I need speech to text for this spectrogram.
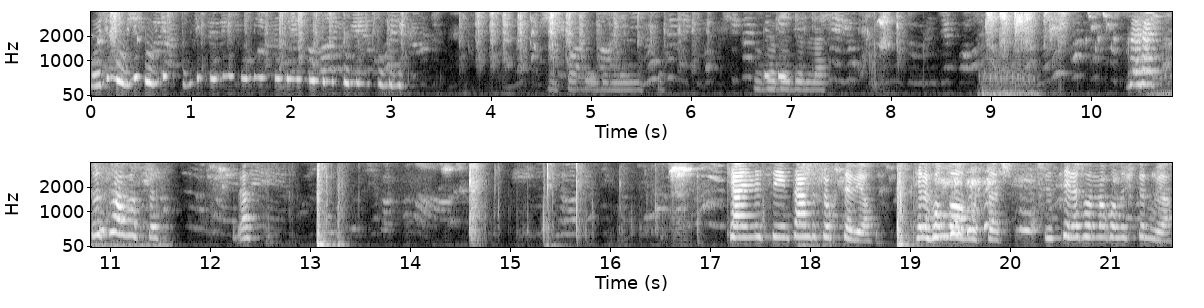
Bobcuk, bobcuk, bobcuk, bobcuk, bobcuk, bobcuk, bobcuk, bobcuk, bobcuk, bobcuk. Güzel ödüller. Dursun ablası. At. Kendisi interneti çok seviyor. Telefon bağımlısı. Biz telefonla konuşturmuyor.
